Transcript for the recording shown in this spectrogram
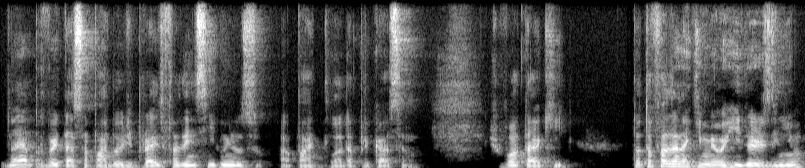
né, aproveitar essa parte do WordPress e fazer em 5 minutos a parte lá da aplicação. Deixa eu voltar aqui. Então, tô fazendo aqui meu headerzinho.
